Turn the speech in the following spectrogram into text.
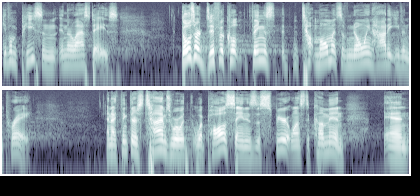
give them peace in, in their last days? Those are difficult things, t- moments of knowing how to even pray. And I think there's times where what, what Paul is saying is the Spirit wants to come in and,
